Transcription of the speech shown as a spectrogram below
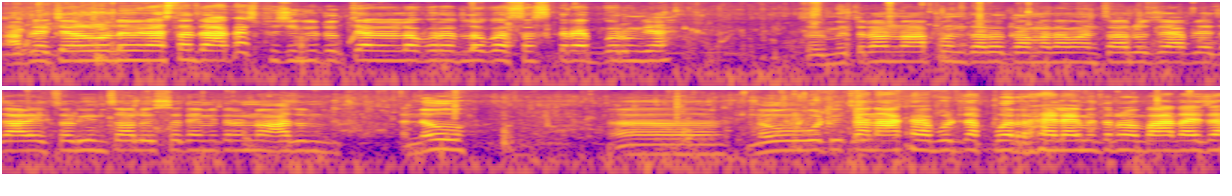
आपल्या चॅनलवर नवीन असताना आकाश फिशिंग युट्यूब चॅनल लवकरात लवकर सबस्क्राईब करून घ्या. तर मित्रांनो आपण जरा दमादमान चालूच आहे आपल्या जाळे चढीन चालू आहे सध्या मित्रांनो अजून नऊ नऊ बोटीचा आणि अकरा बोटीचा पर राहिला मित्रांनो बांधायचा.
